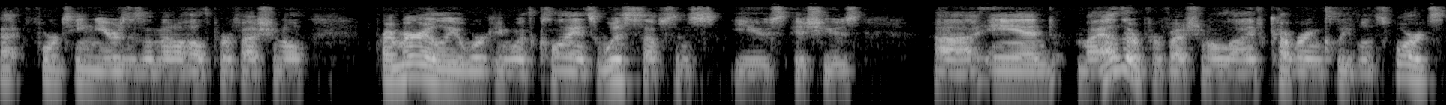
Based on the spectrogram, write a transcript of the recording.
at 14 years as a mental health professional, primarily working with clients with substance use issues, uh, and my other professional life covering Cleveland sports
